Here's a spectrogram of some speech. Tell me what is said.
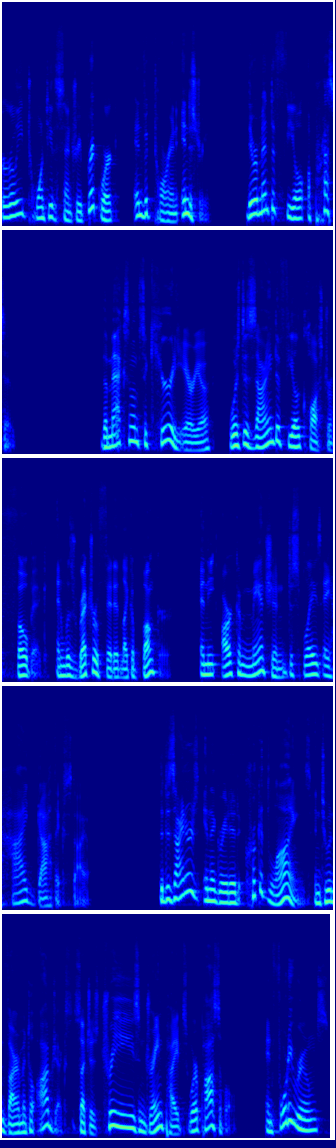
early 20th century brickwork and Victorian industry, they were meant to feel oppressive. The maximum security area was designed to feel claustrophobic and was retrofitted like a bunker, and the Arkham Mansion displays a high Gothic style. The designers integrated crooked lines into environmental objects, such as trees and drain pipes, where possible. And 40 rooms,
